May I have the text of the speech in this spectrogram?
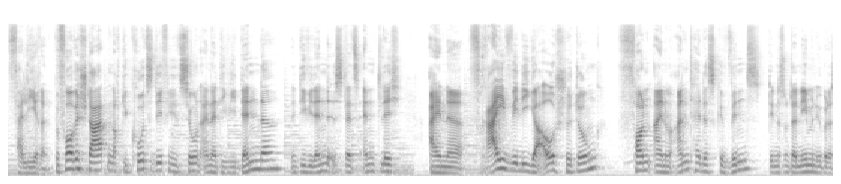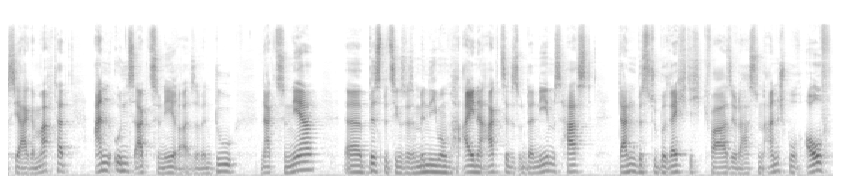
verlieren. Bevor wir starten, noch die kurze Definition einer Dividende. Eine Dividende ist letztendlich eine freiwillige Ausschüttung von einem Anteil des Gewinns, den das Unternehmen über das Jahr gemacht hat, an uns Aktionäre. Also wenn du ein Aktionär äh, bist, beziehungsweise Minimum eine Aktie des Unternehmens hast, dann bist du berechtigt quasi oder hast du einen Anspruch auf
